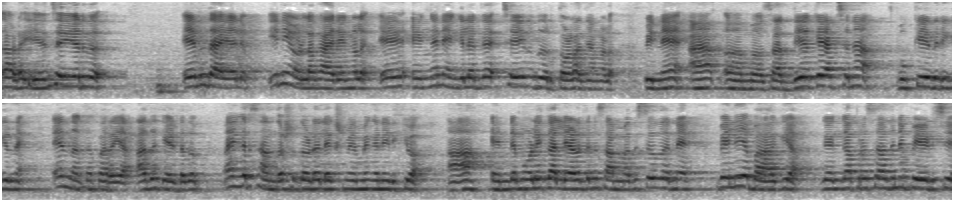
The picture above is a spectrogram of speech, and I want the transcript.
തടയുകയും ചെയ്യരുത്. എന്തായാലും ഇനിയുള്ള കാര്യങ്ങൾ എങ്ങനെയെങ്കിലൊക്കെ ചെയ്തു തീർത്തോളാം ഞങ്ങൾ പിന്നെ ആ സദ്യയൊക്കെ അച്ഛനാ ബുക്ക് ചെയ്തിരിക്കുന്നത് എന്നൊക്കെ പറയാം. അത് കേട്ടതും ഭയങ്കര സന്തോഷത്തോടെ ലക്ഷ്മി അമ്മ ഇങ്ങനെ ഇരിക്കുക ആ എന്റെ മോളി കല്യാണത്തിന് സമ്മതിച്ചത് തന്നെ വലിയ ഭാഗ്യ. ഗംഗാപ്രസാദിനെ പേടിച്ച്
